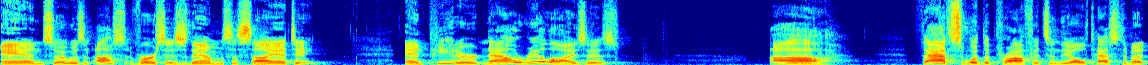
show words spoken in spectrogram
And so it was an us versus them society. And Peter now realizes ah, that's what the prophets in the Old Testament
